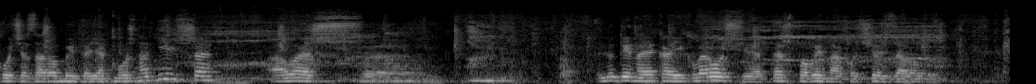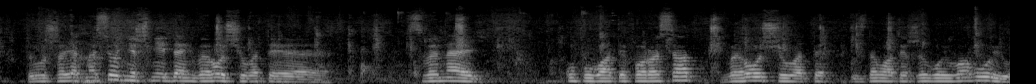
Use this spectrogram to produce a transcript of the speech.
хоче заробити як можна більше, але ж е, людина, яка їх вирощує, теж повинна хоч щось заробити. Тому що як на сьогоднішній день вирощувати свиней, купувати поросят, вирощувати і здавати живою вагою,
